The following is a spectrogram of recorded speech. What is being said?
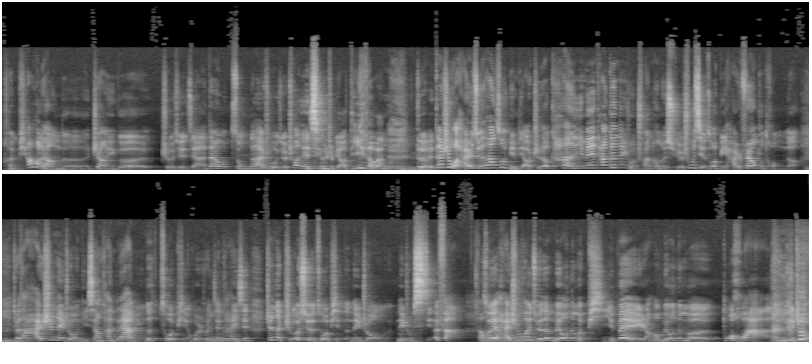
很漂亮的这样一个哲学家，但是总的来说，我觉得创建性是比较低的吧。对，但是我还是觉得他的作品比较值得看，因为他跟那种传统的学术写作比还是非常不同的。就他还是那种你像看白亚明的作品，或者说你像看一些真的哲学作品的那种那种写法，所以还是会觉得没有那么疲惫，然后没有那么多话 那种，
